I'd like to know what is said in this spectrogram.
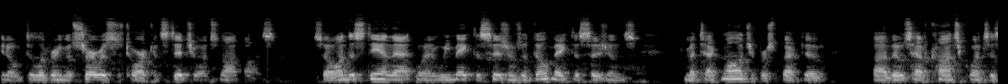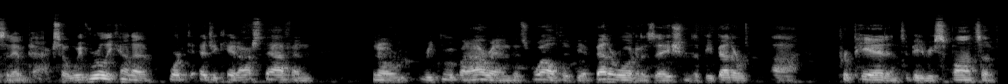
you know, delivering the services to our constituents, not us. So understand that when we make decisions or don't make decisions from a technology perspective, uh, those have consequences and impact. So we've really kind of worked to educate our staff and, you know, regroup on our end as well to be a better organization, to be better uh, prepared, and to be responsive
